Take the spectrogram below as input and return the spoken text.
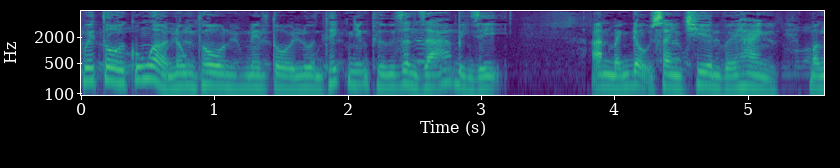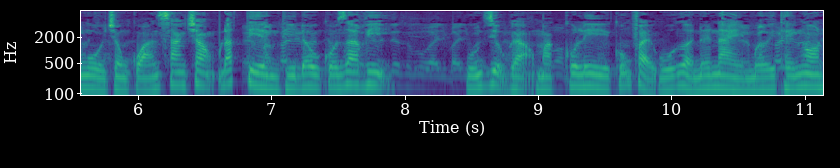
Quê tôi cũng ở nông thôn nên tôi luôn thích những thứ dân dã bình dị. Ăn bánh đậu xanh chiên với hành mà ngồi trong quán sang trọng đắt tiền thì đâu có gia vị. Uống rượu gạo Makgeolli cũng phải uống ở nơi này mới thấy ngon.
